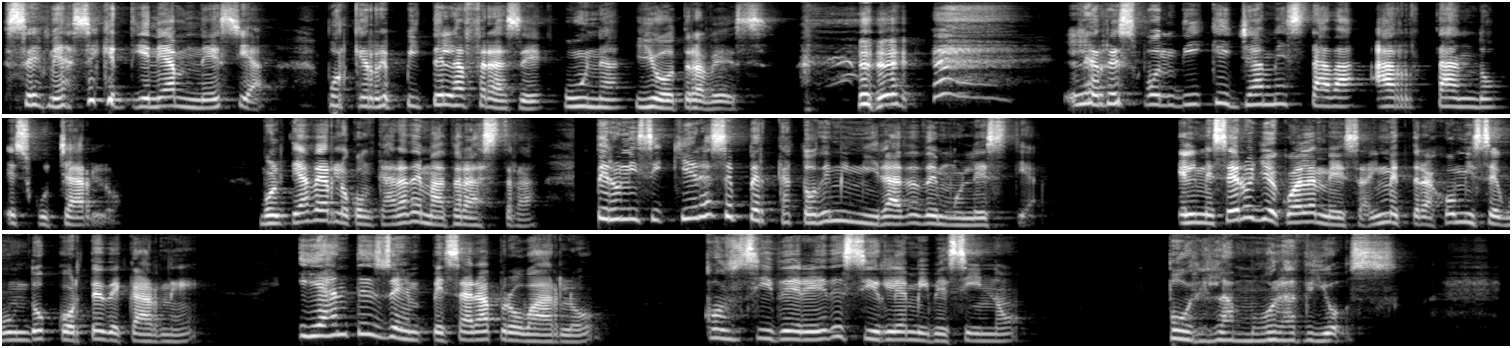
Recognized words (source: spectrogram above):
Se me hace que tiene amnesia porque repite la frase una y otra vez. Le respondí que ya me estaba hartando escucharlo. Volté a verlo con cara de madrastra, pero ni siquiera se percató de mi mirada de molestia. El mesero llegó a la mesa y me trajo mi segundo corte de carne, y antes de empezar a probarlo, consideré decirle a mi vecino, por el amor a Dios,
